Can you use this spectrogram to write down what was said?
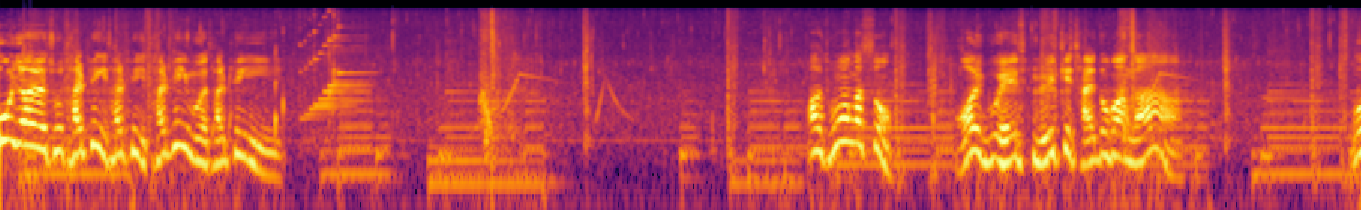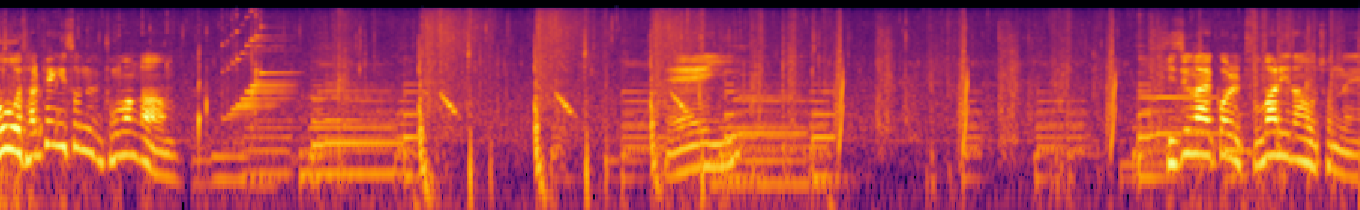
오 야야 저 달팽이 달팽이. 달팽이 뭐야 달팽이. 아 도망갔어. 어이 뭐 애들 왜 이렇게 잘 도망가? 오 달팽이 있었는데 도망감. 에이. 기증할 걸 두 마리나 놓쳤네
